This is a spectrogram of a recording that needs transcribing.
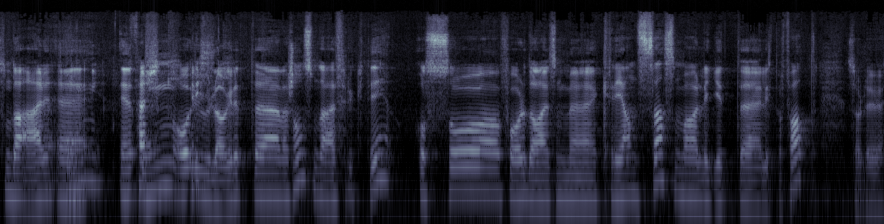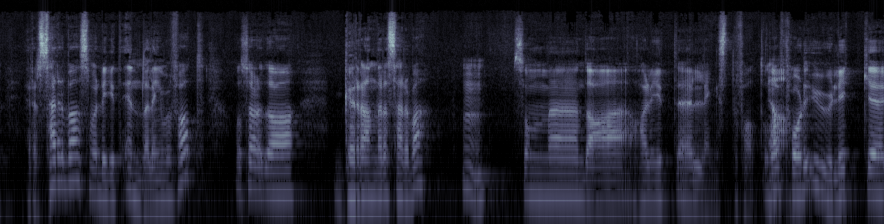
som da er eh, en fersk, ung og ulagret eh, versjon, som da er fruktig. Og så får du da liksom, eh, crianza, som har ligget eh, litt på fat. Så har du reserva, som har ligget enda lenger på fat. Og så er det da gran reserva, Mm. Som eh, da har ligget eh, lengst på fat. Og Ja. da får du ulik eh,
